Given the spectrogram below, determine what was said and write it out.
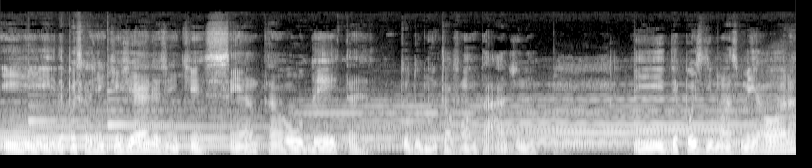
E depois que a gente ingere, a gente senta ou deita, é tudo muito à vontade, né? E depois de umas meia hora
